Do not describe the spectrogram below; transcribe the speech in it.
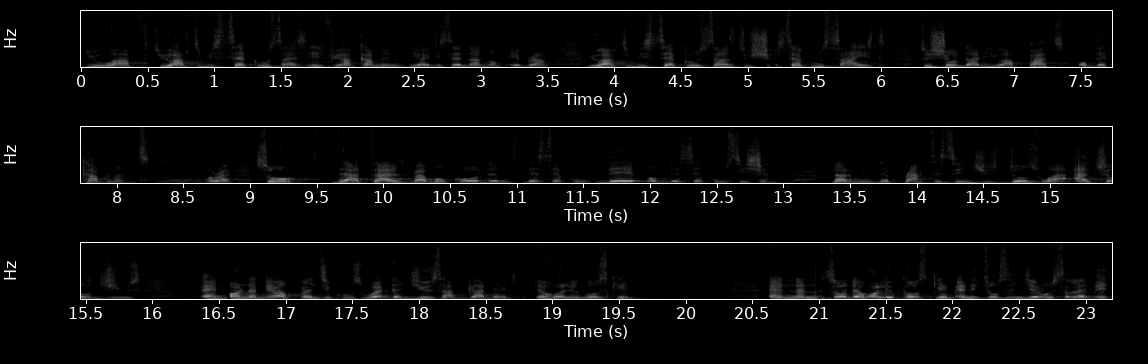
you have, you have to be circumcised. If you are coming, you are a descendant of Abraham, you have to be circumcised to, sh- circumcised to show that you are part of the covenant. All right. So there are times Bible call them the circum- day of the circumcision. That means the practicing Jews, those who are actual Jews. And on the day of Pentecost, when the Jews had gathered, the Holy Ghost came. And then, so the Holy Ghost came, and it was in Jerusalem. It,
